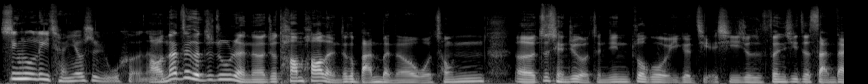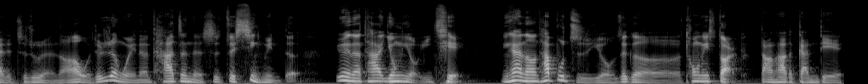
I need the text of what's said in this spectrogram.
心路历程又是如何呢？哦，那这个蜘蛛人呢，就 Tom Holland 这个版本呢，我从呃之前就有曾经做过一个解析，就是分析这三代的蜘蛛人，然后我就认为呢，他真的是最幸运的，因为呢，他拥有一切。你看呢，他不只有这个 Tony Stark 当他的干爹，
